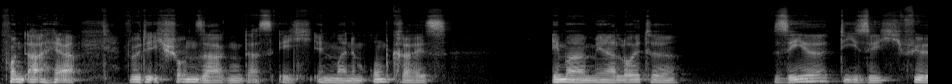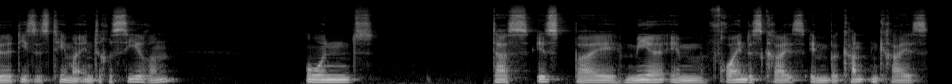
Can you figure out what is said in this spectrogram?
Von daher würde ich schon sagen, dass ich in meinem Umkreis immer mehr Leute sehe, die sich für dieses Thema interessieren. Und das ist bei mir im Freundeskreis, im Bekanntenkreis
